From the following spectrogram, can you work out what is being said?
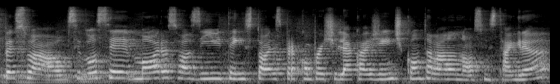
Isso, pessoal. Se você mora sozinho e tem histórias pra compartilhar com a gente, conta lá no nosso Instagram.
